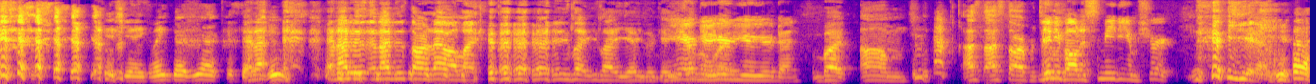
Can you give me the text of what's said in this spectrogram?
she ain't ain't that yet. It's that and I juice. and I just and I just started laughing. Like he's like he's like, "Yeah, you just gave You're, you're, you're, away." you're, you're done. But um, I I started. Then he bought a medium shirt. yeah.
